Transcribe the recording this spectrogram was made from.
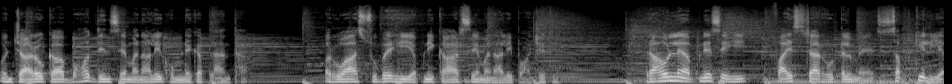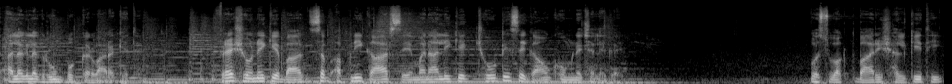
उन चारों का बहुत दिन से मनाली घूमने का प्लान था और वो आज सुबह ही अपनी कार से मनाली पहुँचे थे। राहुल ने अपने से ही फाइव स्टार होटल में सबके लिए अलग अलग रूम बुक करवा रखे थे। फ्रेश होने के बाद सब अपनी कार से मनाली के एक छोटे से गाँव घूमने चले गए। उस वक्त बारिश हल्की थी।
